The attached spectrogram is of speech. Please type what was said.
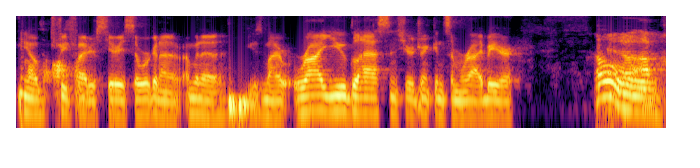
you know That's Street awesome. Fighter series. So we're gonna I'm gonna use my Ryu glass since you're drinking some rye beer. Oh, I'm-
